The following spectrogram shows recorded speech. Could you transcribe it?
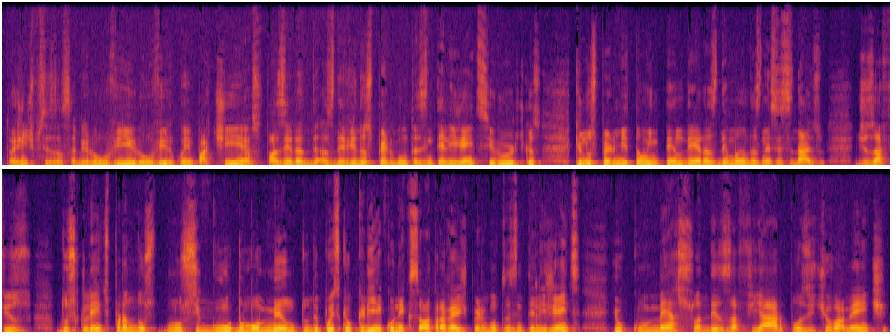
Então a gente precisa saber ouvir, ouvir com empatia, fazer as devidas perguntas inteligentes, cirúrgicas, que nos permitam entender as demandas, necessidades, desafios dos clientes para no, no segundo momento, depois que eu criei conexão através de perguntas inteligentes, eu começo a desafiar positivamente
